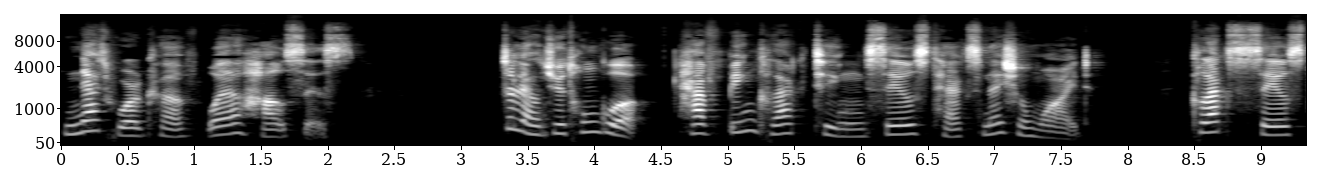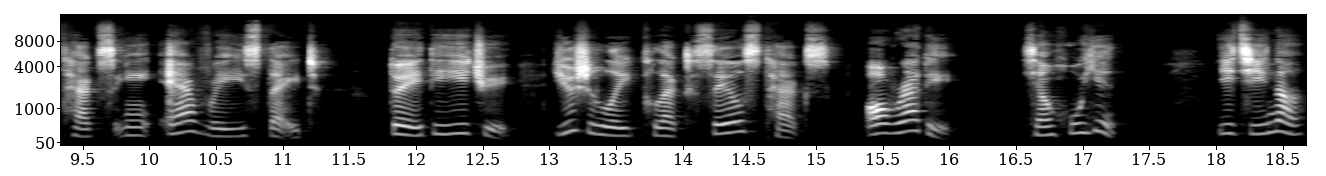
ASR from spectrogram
（network of warehouses）。这两句通过 have been collecting sales tax nationwide, collects sales tax in every state，对第一句 usually collect sales tax already 相呼应，以及呢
